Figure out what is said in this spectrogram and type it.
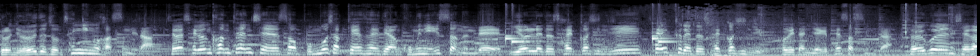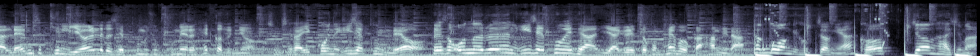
그런 여유도 좀 생긴 것 같습니다. 제가 최근 컨텐츠에서 본모 자켓에 대한 고민이 있었는데 real leather 살 것인지 fake leather 살 것인지 거기에 대한 이야기를 했었습니다. 결국엔 제가 lambskin real leather 제품을 좀 구매를 했거든요. 지금 제가 입고 있는 이 제품인데요. 그래서 오늘은 이 제품에 대한 이야기를 조금 해볼까 합니다. 평범한 게 걱정이야? 걱정하지 마.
